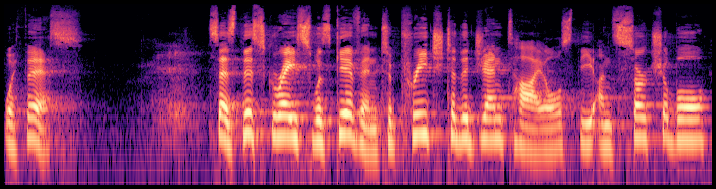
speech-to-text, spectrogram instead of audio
with this. It says, This grace was given to preach to the Gentiles the unsearchable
